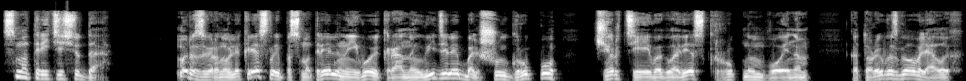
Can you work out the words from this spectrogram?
«Смотрите сюда». Мы развернули кресло и посмотрели на его экран и увидели большую группу чертей во главе с крупным воином, который возглавлял их.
